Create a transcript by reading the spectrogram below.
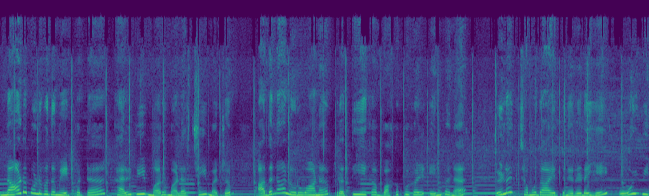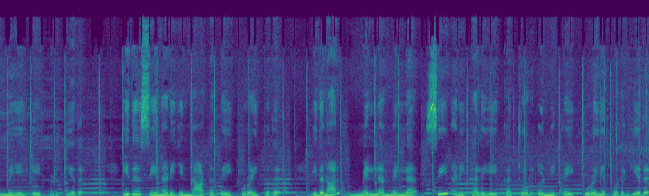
நாடு முழுவதும் ஏற்பட்ட கல்வி மறுமலர்ச்சி மற்றும் அதனால் உருவான பிரத்யேக வகுப்புகள் என்பன இளச் சமுதாயத்தினரிடையே ஓய்வின்மையை ஏற்படுத்தியது. இது சீனடியின் நாட்டத்தை குறைத்தது. இதனால் மெல்ல மெல்ல சீனடி கலையை கற்றோர் எண்ணிக்கை குறையத் தொடங்கியது.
